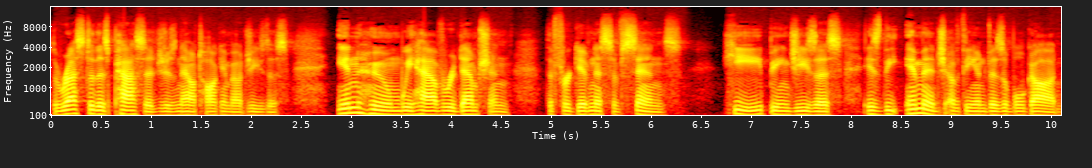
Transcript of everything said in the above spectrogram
The rest of this passage is now talking about Jesus, in whom we have redemption, the forgiveness of sins. He, being Jesus, is the image of the invisible God,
